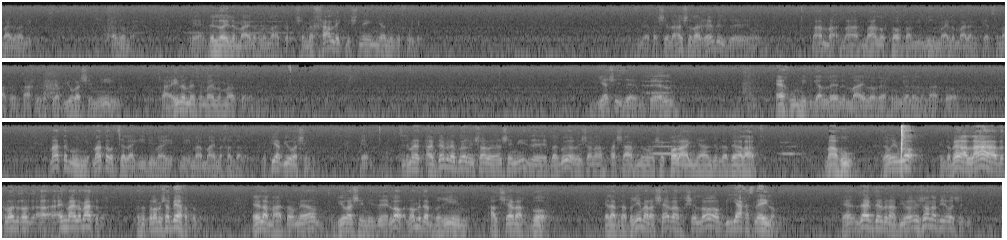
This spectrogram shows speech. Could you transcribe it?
מה אני קץ? אז הוא אומר, ולא ילמה אלך למטה, שמחלק לשני עניונים וכולי. זאת אומרת, השאלה של הרבי זה מה, מה, מה, מה לא טוב במילים, מה לא מעלה מקץ למטה מתכלס, לפי הביור השני, שהאילומס הם מה לא מטה. יש איזה הבדל איך הוא מתגלה למיילו ואיך הוא מתגלה למטו. מה אתה, מעוני, מה אתה רוצה להגיד עם, ה, עם המים החז"ל הזה? לפי הביור השני. כן? זאת אומרת, ההבדל בין הביור הראשון לביור השני זה, בביור הראשון אנחנו חשבנו שכל העניין זה לדבר עליו. מה הוא? אז אומרים לא, אני מדבר עליו, אתה לא, לא, אין מיילו מטו בכלל. אז אתה לא משבח אותו. אלא מה אתה אומר? הביור השני זה לא, לא מדברים על שבח בו, אלא מדברים על השבח שלו ביחס לאילום. כן? זה ההבדל בין הביור הראשון לביור השני.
